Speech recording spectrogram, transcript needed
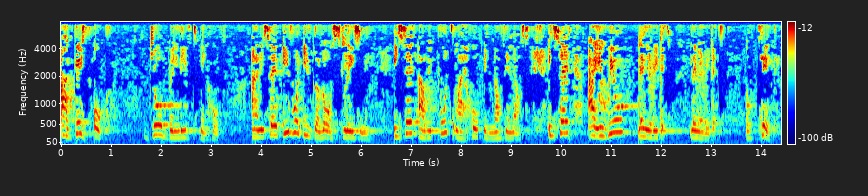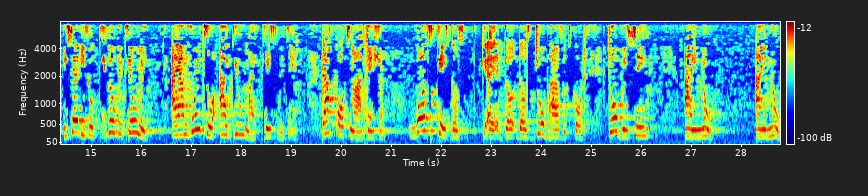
against hope, Job believed in hope. And he said, Even if the Lord slays me, he said, I will put my hope in nothing else. He said, I will, let me read it. Let me read it. Okay. He said, If you kill, you kill me, I am going to argue my case with him. That caught my attention. What case does, Uh, does Job have with God? Job is saying, I know, I know,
